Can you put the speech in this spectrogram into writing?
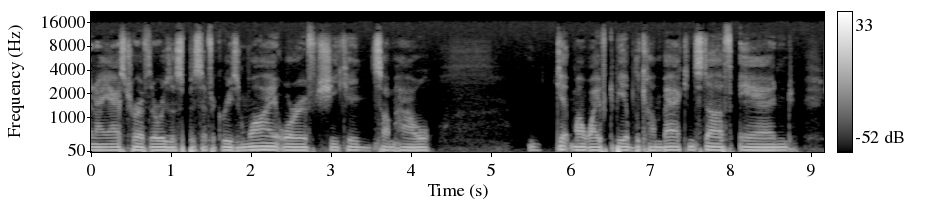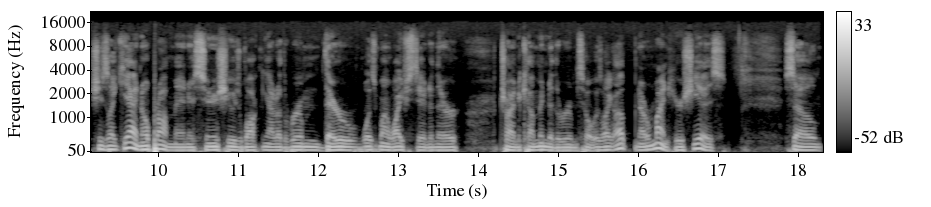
and I asked her if there was a specific reason why or if she could somehow get my wife to be able to come back and stuff. And she's like, yeah, no problem. And as soon as she was walking out of the room, there was my wife standing there trying to come into the room. So it was like, oh, never mind. Here she is. So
